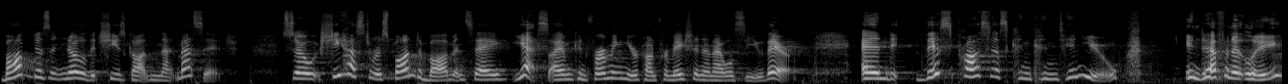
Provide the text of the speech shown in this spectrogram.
Bob doesn't know that she's gotten that message. So she has to respond to Bob and say, Yes, I am confirming your confirmation and I will see you there. And this process can continue indefinitely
